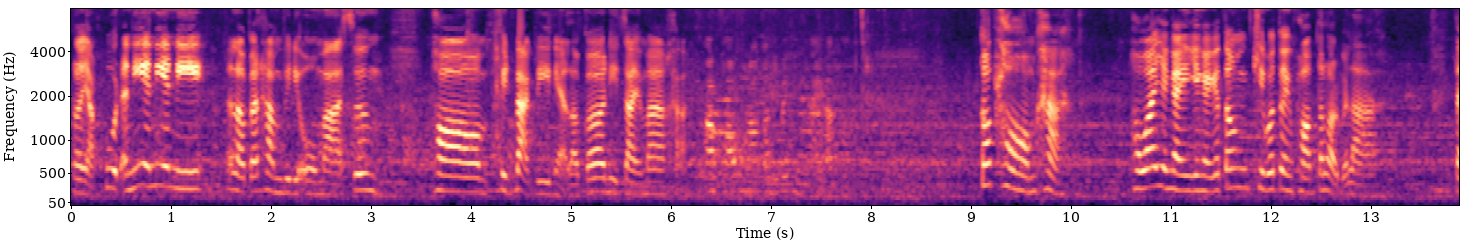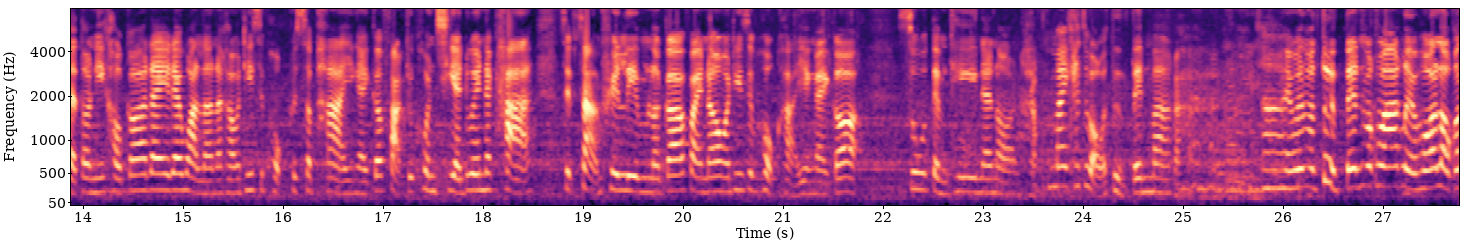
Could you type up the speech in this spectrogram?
เราอยากพูดอันนี้อันนี้อันนี้แล้วเราก็ทำวิดีโอมา ซึ่งพอฟีดแบ็กดีเนี่ยเราก็ดีใจมากค่ะ ความพร้อมของเราตอนนี้ไปถึงไหนแล้วคะก็พร้อมค่ะ เพราะว่ายังไงยังไงก็ต้องคิดว่าตัวเองพร้อมตลอดเวลา แต่ตอนนี้เขาก็ได้ได้วันแล้วนะคะ วันที่ 16 พฤษภายังไงก็ฝากทุกคนเชียร์ด้วยนะคะ 13 พรีลิมแล้วก็ไฟนอลวันที่ 16 ค่ะ ยังไงก็สู้เต็มที่แน่นอนค่ะไม่แค่จะบอกว่าตื่นเต้นมากอะค่ะ ใช่มันมันตื่นเต้นมากๆเลย เพราะว่าเราก็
